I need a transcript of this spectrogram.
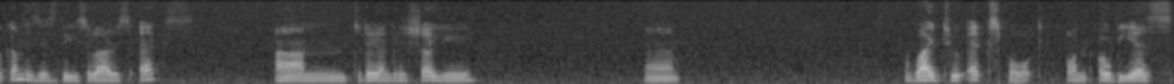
welcome. This is the Solaris X and today I'm going to show you um, why to export on OBS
